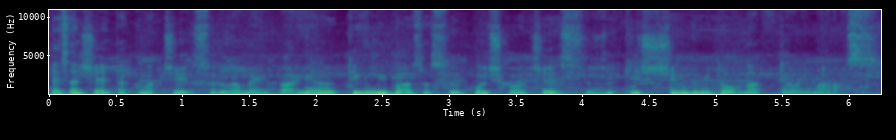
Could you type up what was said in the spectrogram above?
第3試合タッグマッチ、駿河メイバリアンキ組 VS 小石川知恵鈴木新組となっております。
